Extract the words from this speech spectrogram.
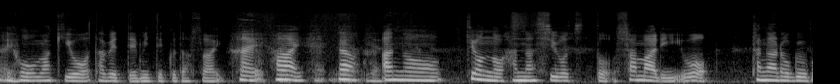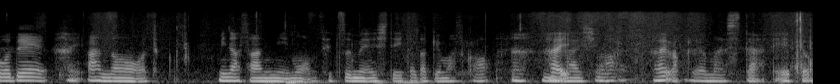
恵方巻きを食べてみてください。はい。はい。じゃああの今日の話をちょっとサマリーをタガログ語で、はい、あの皆さんにも説明していただけますか。お願いします。はい、わ、かりました。えっ、と。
